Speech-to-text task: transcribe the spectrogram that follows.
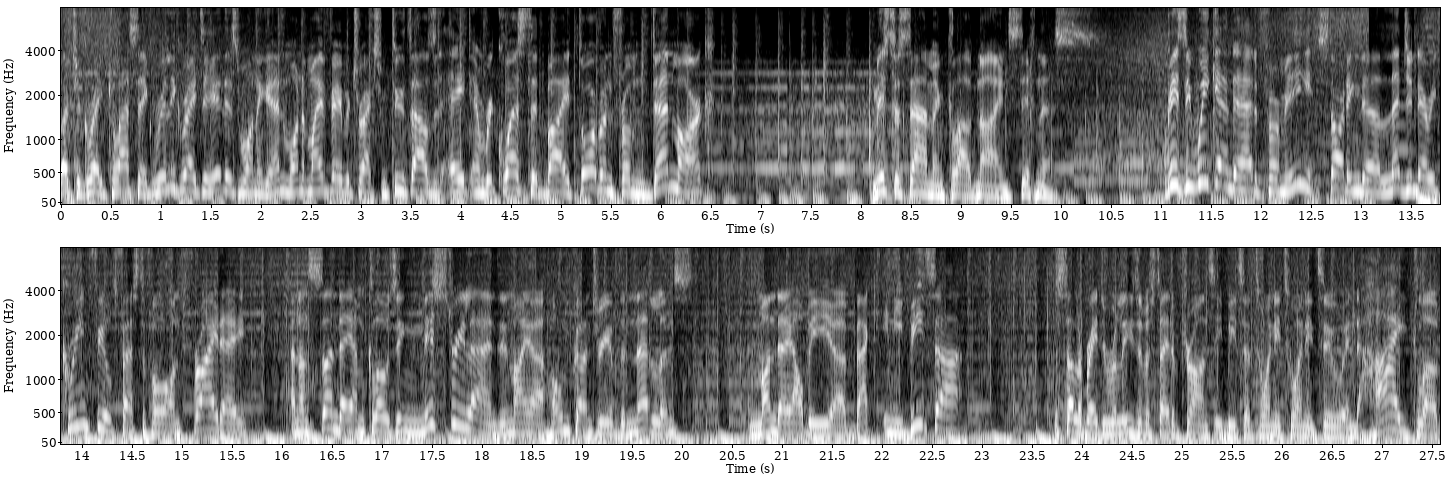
Such a great classic. Really great to hear this one again. One of my favorite tracks from 2008 and requested by Torben from Denmark. Mr. Sam and Cloud9, Cygnus. Busy weekend ahead for me, starting the legendary Creamfield Festival on Friday. And on Sunday, I'm closing Mysteryland in my uh, home country of the Netherlands. And Monday, I'll be uh, back in Ibiza to celebrate the release of A State of Trance Ibiza 2022 in the High Club.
